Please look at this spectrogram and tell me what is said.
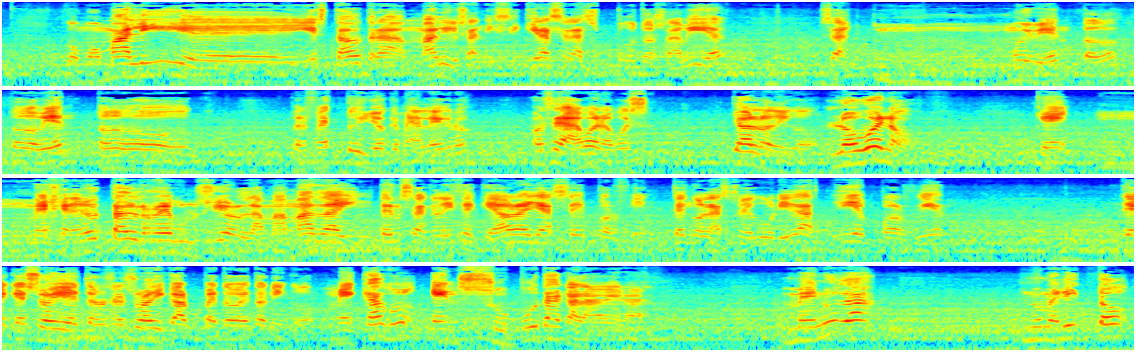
como Mali eh, y esta otra, Mali, o sea, ni siquiera se las puto sabía. O sea, mm, muy bien, todo, todo bien, todo perfecto y yo que me alegro. O sea, bueno, pues ya os lo digo. Lo bueno que mm, me generó tal revulsión la mamada intensa que le dice que ahora ya sé, por fin tengo la seguridad 100% de que soy heterosexual y carpeto betónico. Me cago en su puta calavera. Menuda numerito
